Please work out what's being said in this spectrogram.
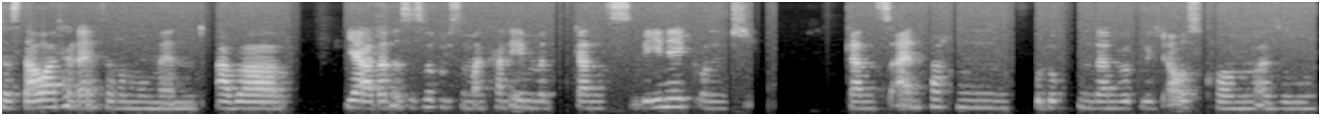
das dauert halt einfach einen Moment. Aber ja, dann ist es wirklich so, man kann eben mit ganz wenig und ganz einfachen Produkten dann wirklich auskommen. Also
